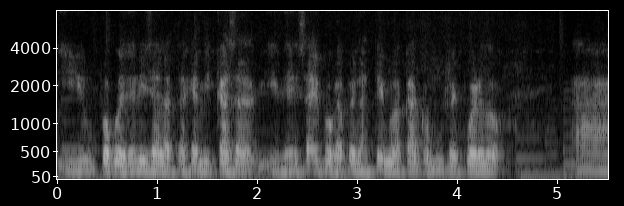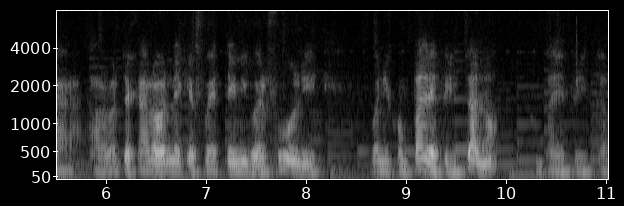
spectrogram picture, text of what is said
y, un poco de ceniza la traje a mi casa y de esa época pues las tengo acá como un recuerdo a, Roberto Escarone, que fue técnico del fútbol y, bueno, y compadre espiritual, ¿no? Compadre espiritual.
